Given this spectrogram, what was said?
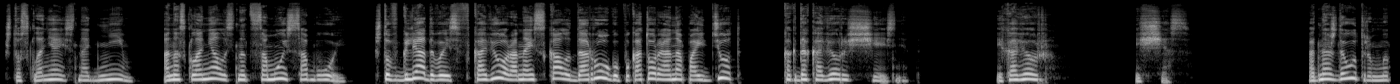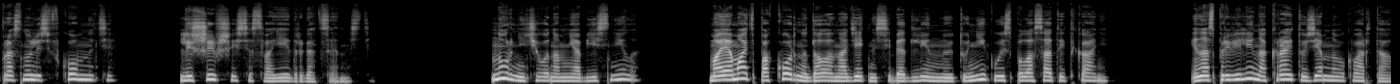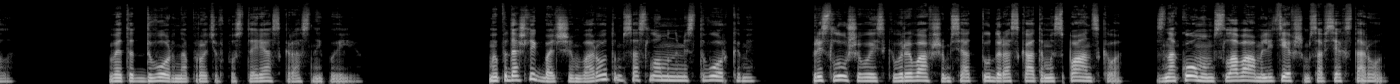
что, склоняясь над ним, она склонялась над самой собой, что, вглядываясь в ковер, она искала дорогу, по которой она пойдет, когда ковер исчезнет. И ковер исчез. Однажды утром мы проснулись в комнате, лишившейся своей драгоценности. Нур ничего нам не объяснила. Моя мать покорно дала надеть на себя длинную тунику из полосатой ткани, и нас привели на край туземного квартала, в этот двор напротив пустыря с красной пылью. Мы подошли к большим воротам со сломанными створками, прислушиваясь к вырывавшимся оттуда раскатам испанского, знакомым словам, летевшим со всех сторон.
